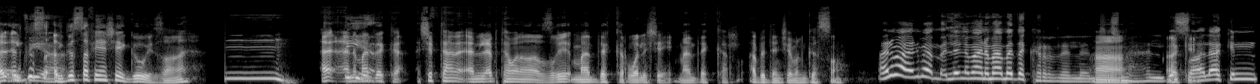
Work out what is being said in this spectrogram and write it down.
القصة القصة فيها شيء قوي صح؟ أنا ما أتذكر. شفتها أنا أنا لعبتها وأنا صغير ما أتذكر ولا شيء. ما أتذكر ابدا شيء من القصة. أنا ما أنا ما للامانه ما ما أتذكر آه. القصة. أوكي. لكن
